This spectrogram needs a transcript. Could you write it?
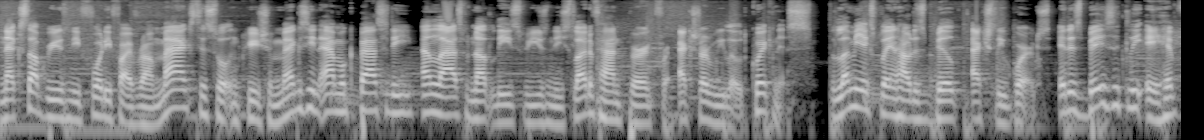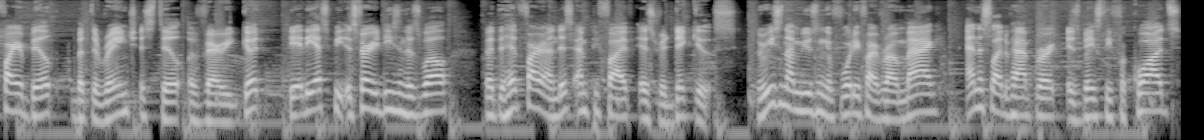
Next up, we're using the 45 round mags. This will increase your magazine ammo capacity. And last but not least, we're using the sleight of hand perk for extra reload quickness. But let me explain how this build actually works. It is basically a hipfire build, but the range is still very good. The ADS speed is very decent as well, but the hipfire on this MP5 is ridiculous. The reason I'm using a 45 round mag and a sleight of hand perk is basically for quads.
